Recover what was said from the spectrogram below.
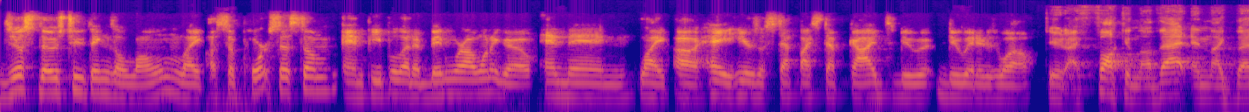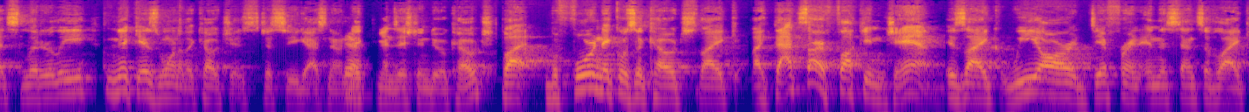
just those two things alone, like a support system and people that have been where I want to go, and then like uh hey, here's a step-by-step guide to do it do it as well. Dude, I fucking love that. And like that's literally Nick is one of the coaches just so you guys know. Yeah. Nick transitioned into a coach. But before Nick was a coach, like, like that's our fucking jam. Is like we are different in the sense of like,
